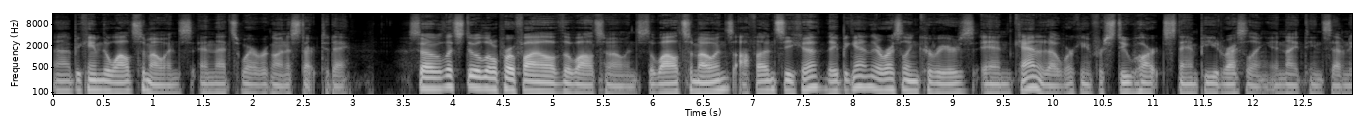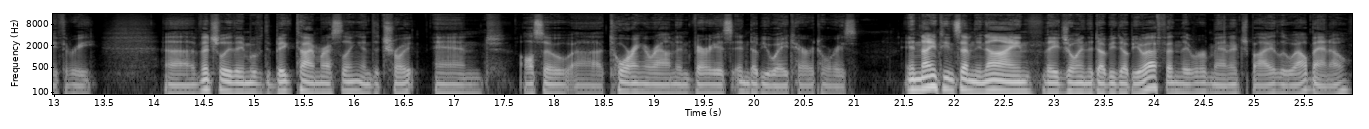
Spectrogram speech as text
uh, became the Wild Samoans, and that's where we're going to start today. So let's do a little profile of the Wild Samoans. The Wild Samoans, Afa and Sika, they began their wrestling careers in Canada working for Stu Hart Stampede Wrestling in 1973. Uh, eventually, they moved to big time wrestling in Detroit and also uh, touring around in various NWA territories. In 1979, they joined the WWF and they were managed by Lou Albano,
